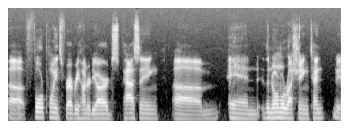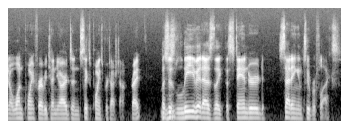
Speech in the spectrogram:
uh, four points for every hundred yards passing, um, and the normal rushing 10 you know one point for every 10 yards and six points per touchdown right? Let's mm-hmm. just leave it as like the standard setting in superflex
